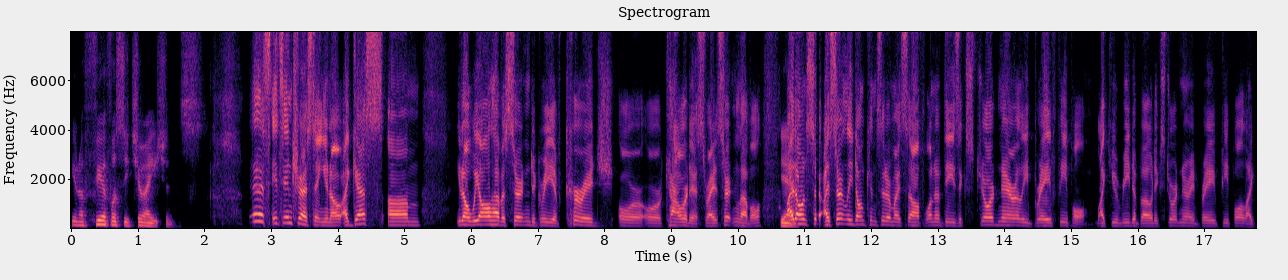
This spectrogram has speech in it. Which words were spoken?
you know, fearful situations? Yes, it's interesting. You know, I guess. Um, you know, we all have a certain degree of courage or or cowardice, right? A certain level. Yeah. I don't. I certainly don't consider myself one of these extraordinarily brave people, like you read about extraordinary brave people, like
